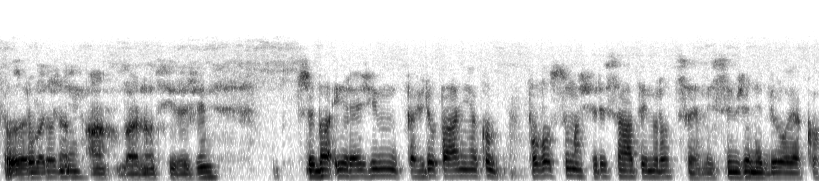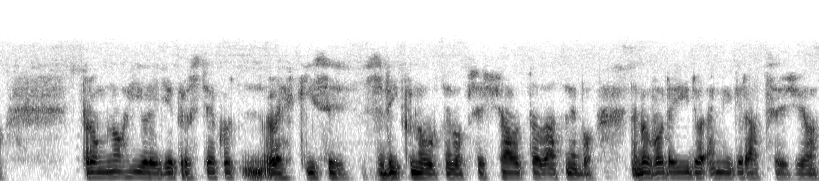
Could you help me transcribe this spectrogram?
Společnost a vládnoucí režim? Třeba i režim každopádně jako po 68. roce, myslím, že nebylo jako pro mnohý lidi prostě jako lehký si zvyknout nebo přešaltovat nebo, nebo odejít do emigrace, že jo.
